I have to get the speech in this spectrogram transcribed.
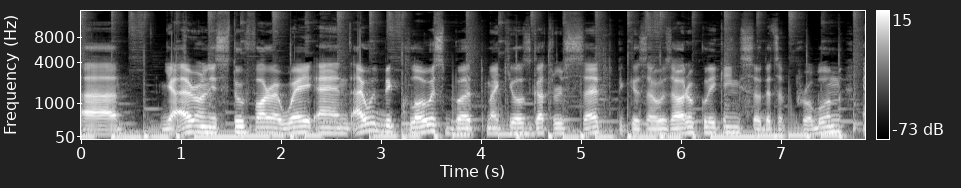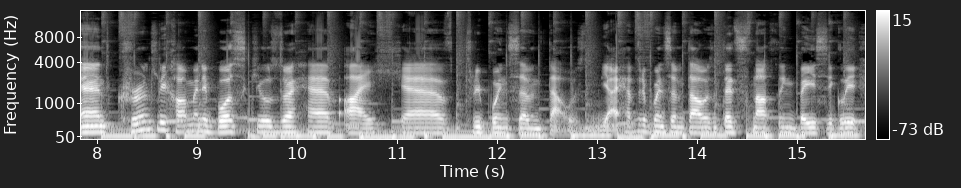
uh, yeah, everyone is too far away and I would be close but my kills got reset because I was auto-clicking so that's a problem. And currently how many boss kills do I have? I have 3.7 thousand. Yeah, I have 3.7 thousand, that's nothing basically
